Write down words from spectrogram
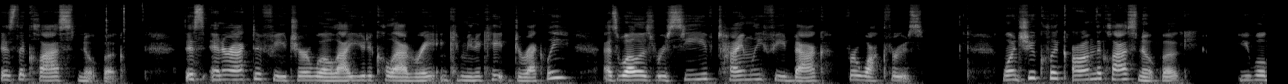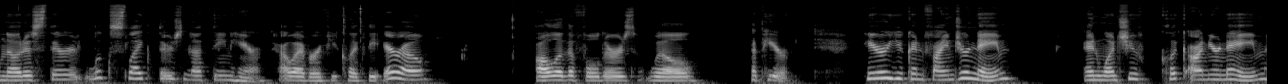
is the class notebook. This interactive feature will allow you to collaborate and communicate directly, as well as receive timely feedback for walkthroughs. Once you click on the class notebook, you will notice there looks like there's nothing here. However, if you click the arrow, all of the folders will appear. Here you can find your name, and once you click on your name,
